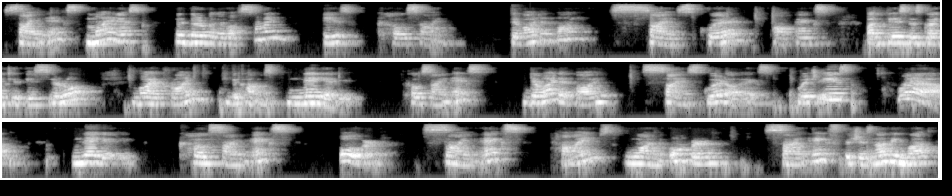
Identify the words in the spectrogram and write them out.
sine x minus the derivative of sine is cosine divided by sine squared of x. But this is going to be 0. y prime becomes negative cosine x divided by sine squared of x, which is, well, negative cosine x over sine x times 1 over sine x, which is nothing but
